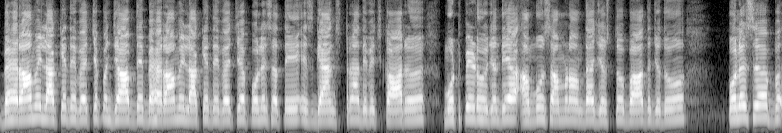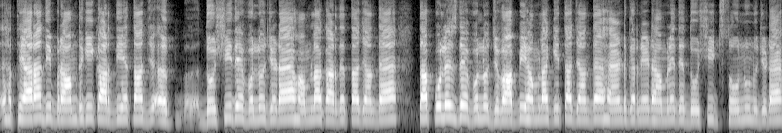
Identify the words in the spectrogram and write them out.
ਬਹਿਰਾਮ ਇਲਾਕੇ ਦੇ ਵਿੱਚ, ਪੰਜਾਬ ਦੇ ਬਹਿਰਾਮ ਇਲਾਕੇ ਦੇ ਵਿੱਚ ਪੁਲਿਸ ਅਤੇ ਇਸ ਗੈਂਗਸਟਰਾਂ ਦੇ ਵਿਚਕਾਰ ਮੁੱਠਭੇੜ ਹੋ ਜਾਂਦੀ ਹੈ ਆਮੋ ਸਾਹਮਣਾ ਆਉਂਦਾ ਜਿਸ ਤੋਂ ਬਾਅਦ ਜਦੋਂ ਪੁਲਿਸ ਬ- ਹਥਿਆਰਾਂ ਦੀ ਬਰਾਮਦਗੀ ਕਰਦੀ ਹੈ ਤਾਂ ਜ- ਅ, ਦੋਸ਼ੀ ਦੇ ਵੱਲੋਂ ਜਿਹੜਾ ਹੈ ਹਮਲਾ ਕਰ ਦਿੱਤਾ ਜਾਂਦਾ ਹੈ। ਤਾਂ ਪੁਲਿਸ ਦੇ ਵੱਲੋਂ ਜਵਾਬੀ ਹਮਲਾ ਕੀਤਾ ਜਾਂਦਾ ਹੈ। ਹੈਂਡ ਗ੍ਰਨੇਡ ਹਮਲੇ ਦੇ ਦੋਸ਼ੀ ਸੋਨੂ ਨੂੰ ਜਿਹੜਾ ਹੈ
